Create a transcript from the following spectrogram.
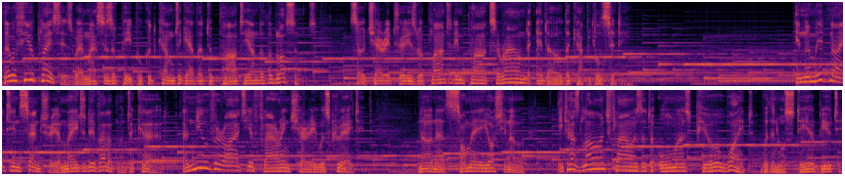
There were few places where masses of people could come together to party under the blossoms, so cherry trees were planted in parks around Edo, the capital city. In the mid-19th century, a major development occurred. A new variety of flowering cherry was created. Known as Somei Yoshino, it has large flowers that are almost pure white with an austere beauty.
